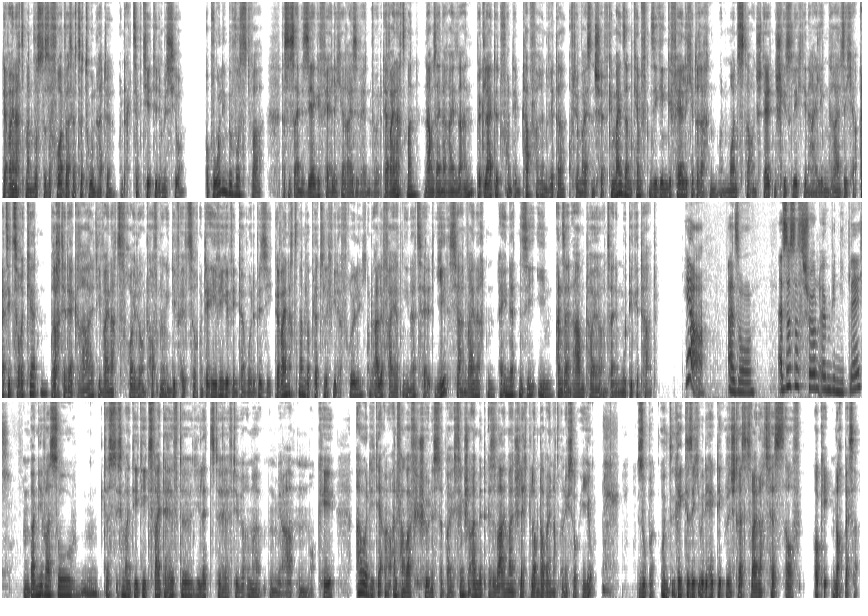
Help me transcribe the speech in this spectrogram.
Der Weihnachtsmann wusste sofort, was er zu tun hatte und akzeptierte die Mission obwohl ihm bewusst war, dass es eine sehr gefährliche Reise werden würde. Der Weihnachtsmann nahm seine Reise an, begleitet von dem tapferen Ritter auf dem weißen Schiff. Gemeinsam kämpften sie gegen gefährliche Drachen und Monster und stellten schließlich den heiligen Gral sicher. Als sie zurückkehrten, brachte der Gral die Weihnachtsfreude und Hoffnung in die Welt zurück und der ewige Winter wurde besiegt. Der Weihnachtsmann war plötzlich wieder fröhlich und alle feierten ihn als Held. Jedes Jahr an Weihnachten erinnerten sie ihn an sein Abenteuer und seine mutige Tat. Ja, also also es ist schon irgendwie niedlich. Bei mir war es so, das ist immer die, die zweite Hälfte, die letzte Hälfte, wie auch immer, ja, hm, okay. Aber die, der am Anfang war viel Schönes dabei. Es fing schon an mit, es war einmal ein schlecht gelaunter Weihnachtsmann. Ich so, jo, super. Und regte sich über die Hektik und den Stress des Weihnachtsfests auf. Okay, noch besser.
